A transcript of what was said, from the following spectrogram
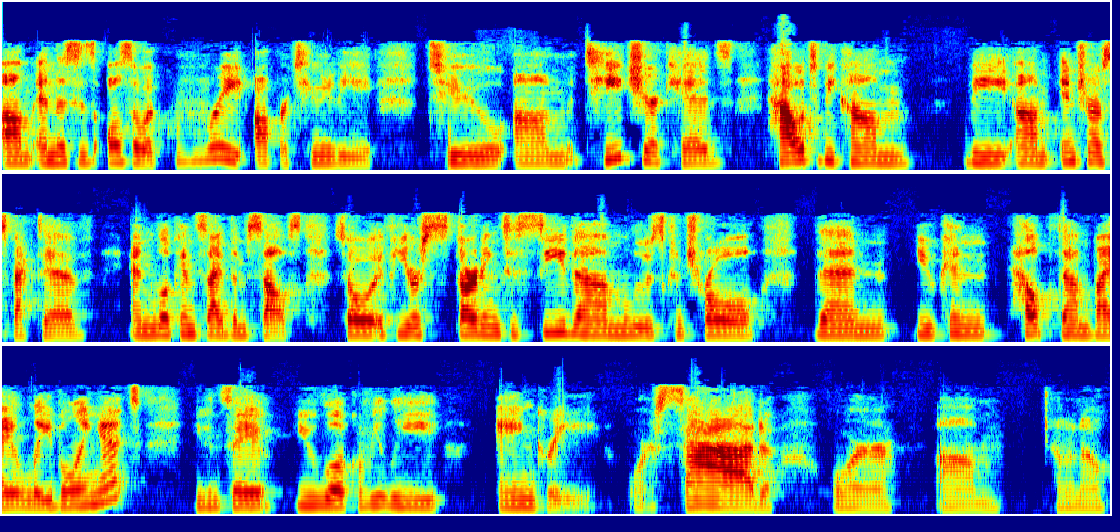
Um, and this is also a great opportunity to um, teach your kids how to become be um, introspective and look inside themselves so if you're starting to see them lose control then you can help them by labeling it you can say you look really angry or sad or um, I don't know,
